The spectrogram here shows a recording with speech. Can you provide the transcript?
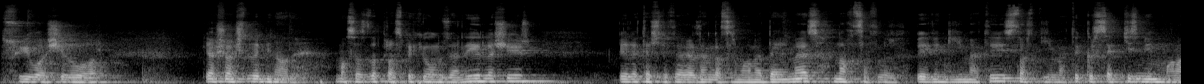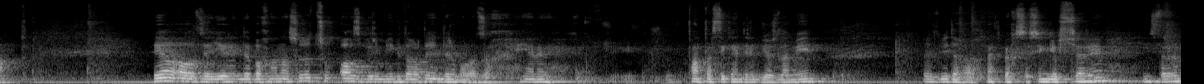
suyu var, işığı var. Yaşayışlı da binadır. Masazda prospekt yolunun üzərində yerləşir. Belə təkliflər əldən qaçırmağına dəyməz. Nağd satılır. Evin qiyməti, start qiyməti 48 min manatdır. Real alıcı yerində baxandan sonra çox az bir miqdarda endirim olacaq. Yəni fantastik endirim gözləməyin. Bir daha mətbəx hissəsini göstərim. Instagram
